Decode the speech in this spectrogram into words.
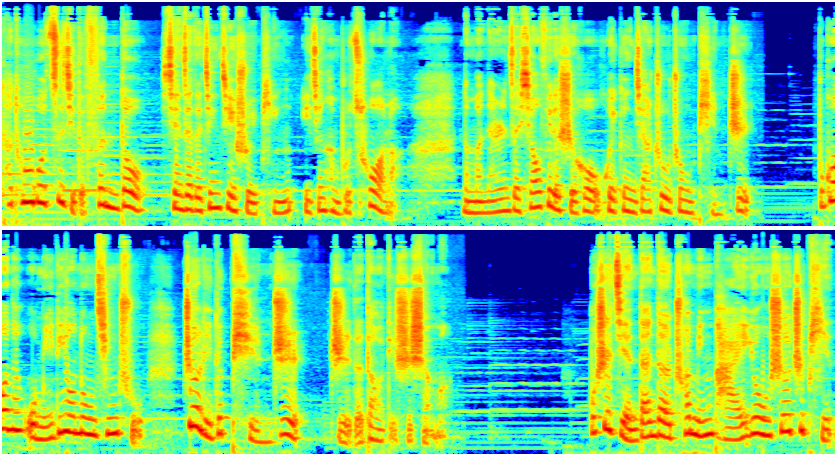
他通过自己的奋斗，现在的经济水平已经很不错了。那么，男人在消费的时候会更加注重品质。不过呢，我们一定要弄清楚这里的品质指的到底是什么。不是简单的穿名牌、用奢侈品，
